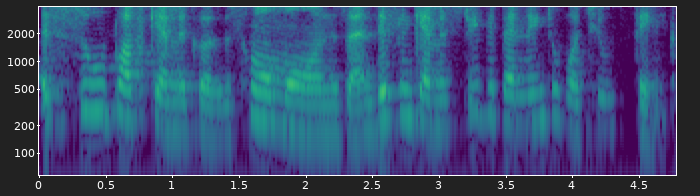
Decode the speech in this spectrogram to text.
a soup of chemicals hormones and different chemistry depending to what you think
